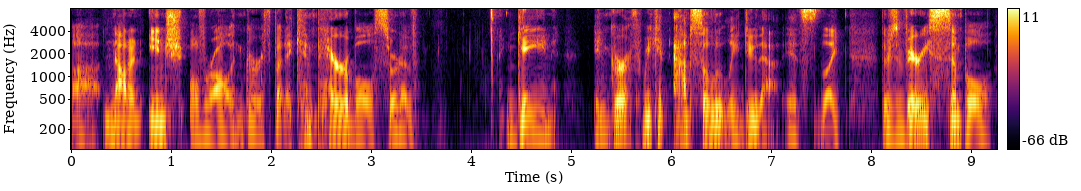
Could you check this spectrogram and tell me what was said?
uh, not an inch overall in girth, but a comparable sort of gain in girth. We can absolutely do that. It's like there's very simple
